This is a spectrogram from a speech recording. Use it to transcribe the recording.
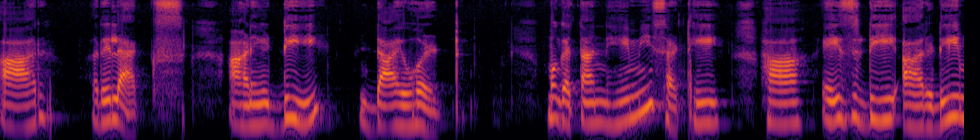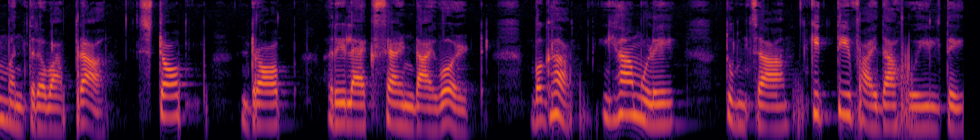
R relax आणि डी डायव्हर्ट मग आता नेहमीसाठी हा एस डी आर डी मंत्र वापरा. Stop drop relax and divert बघा ह्यामुळे तुमचा किती फायदा होईल ते.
